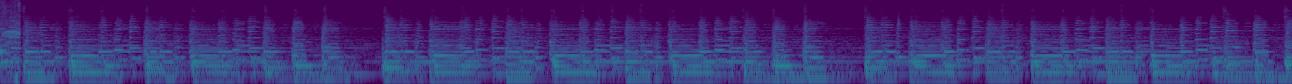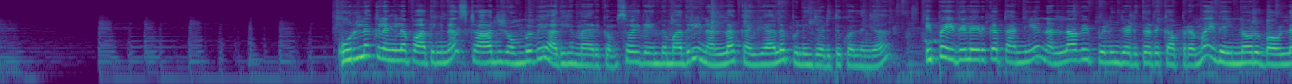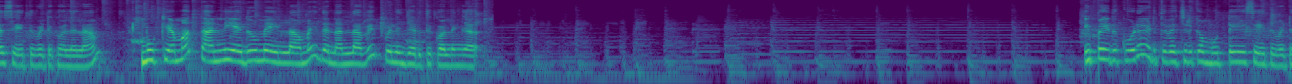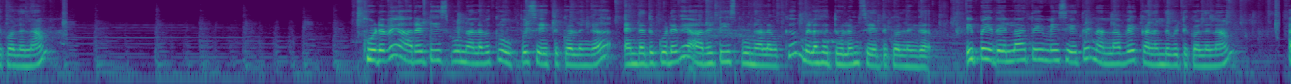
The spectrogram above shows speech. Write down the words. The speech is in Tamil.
உருளைக்கிழங்குல பார்த்தீங்கன்னா ஸ்டார்ச் ரொம்பவே அதிகமாக இருக்கும். ஸோ இதை இந்த மாதிரி நல்லா கையால் பிழிஞ்சு எடுத்துக்கொள்ளுங்கள் இப்போ இதில் இருக்க தண்ணியை நல்லாவே பிழிஞ்செடுத்ததுக்கு அப்புறமா இதை இன்னொரு பவுலில் சேர்த்து விட்டுக்கொள்ளலாம். முக்கியமாக தண்ணி எதுவுமே இல்லாமல் இதை நல்லாவே பிழிஞ்செடுத்துக்கொள்ளுங்க. இப்போ இது கூட எடுத்து வச்சிருக்க முட்டையை சேர்த்து விட்டுக்கொள்ளலாம். கூடவே அரை டீஸ்பூன் அளவுக்கு உப்பு சேர்த்துக்கொள்ளுங்க. அண்ட் அது கூடவே அரை டீஸ்பூன் அளவுக்கு மிளகுத்தூளும் சேர்த்துக்கொள்ளுங்க. இப்போ இது எல்லாத்தையுமே சேர்த்து நல்லாவே கலந்து விட்டுக்கொள்ளலாம்.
